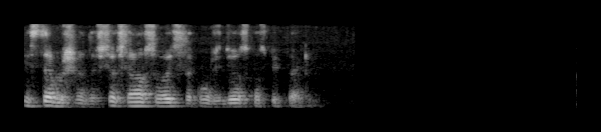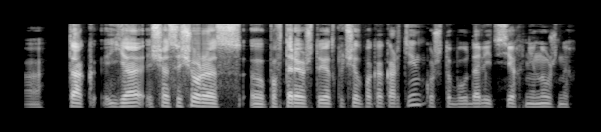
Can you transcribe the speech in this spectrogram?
истеблишмента. Все все равно сводится к такому же идиотскому спектаклю. А, так, я сейчас еще раз э, повторяю, что я отключил пока картинку, чтобы удалить всех ненужных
